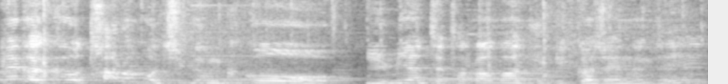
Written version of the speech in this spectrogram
내가 그거 타라고 지금 그거 유미한테 다가가 주기까지 했는데.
